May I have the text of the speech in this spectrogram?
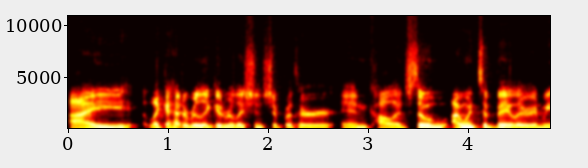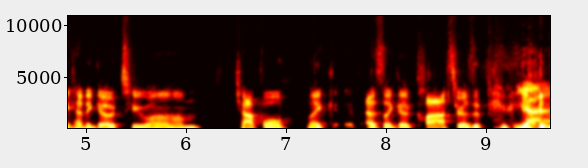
I like I had a really good relationship with her in college. So I went to Baylor and we had to go to um chapel like as like a class or as a period. Yeah.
